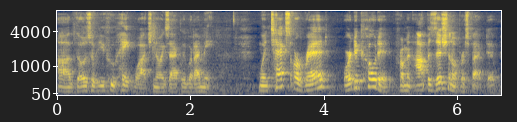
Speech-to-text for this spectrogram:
Uh, those of you who hate watch know exactly what I mean. When texts are read or decoded from an oppositional perspective,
